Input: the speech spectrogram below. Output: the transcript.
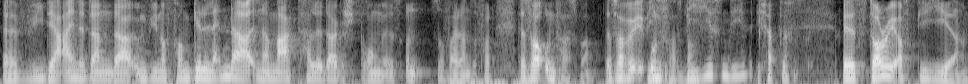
äh, wie der eine dann da irgendwie noch vom Geländer in der Markthalle da gesprungen ist und so weiter und so fort. Das war unfassbar. Das war wirklich Wie, unfassbar. wie hießen die? Ich habe das. Äh, Story of the Year.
